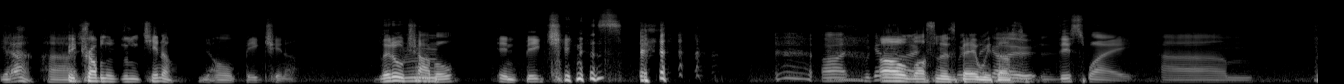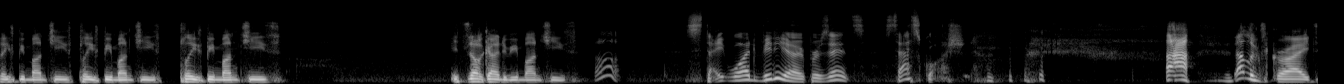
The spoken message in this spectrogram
Yeah. Uh, Big Trouble in Little China. No, big chinner. Little Mm. trouble in big chinners. All right, we're gonna Oh, go, listeners, bear with us. This way. Um, Please be munchies. Please be munchies. Please be munchies. It's not going to be munchies. oh, statewide video presents Sasquatch. Ah, that looks great.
